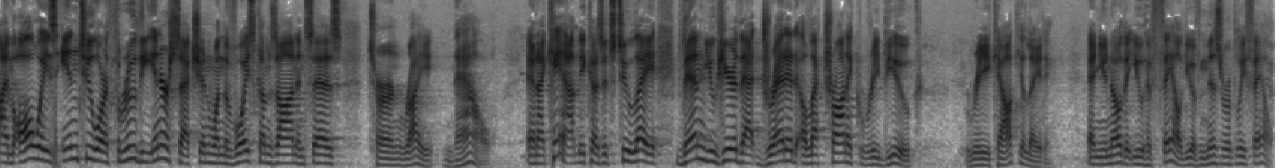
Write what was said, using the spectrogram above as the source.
I'm always into or through the intersection when the voice comes on and says, Turn right now. And I can't because it's too late. Then you hear that dreaded electronic rebuke recalculating. And you know that you have failed. You have miserably failed.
